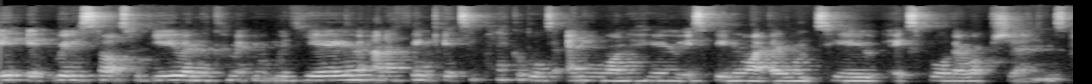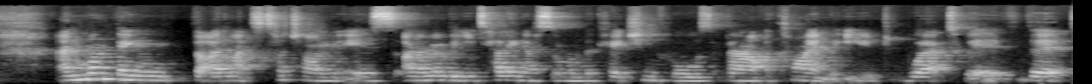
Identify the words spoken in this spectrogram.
it, it, really starts with you and the commitment with you. And I think it's applicable to anyone who is feeling like they want to explore their options. And one thing that I'd like to touch on is I remember you telling us on one of the coaching calls about a client that you'd worked with that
